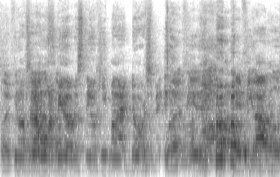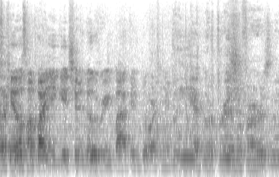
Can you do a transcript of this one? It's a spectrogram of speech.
But You know what I'm saying? I want to be able to still keep my endorsement. But if you if you almost kill somebody, you get your new Reebok endorsement. But he had to go to prison first, and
